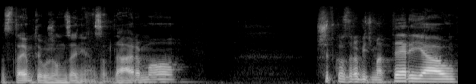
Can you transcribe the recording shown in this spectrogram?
dostają te urządzenia za darmo. Szybko zrobić materiał,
